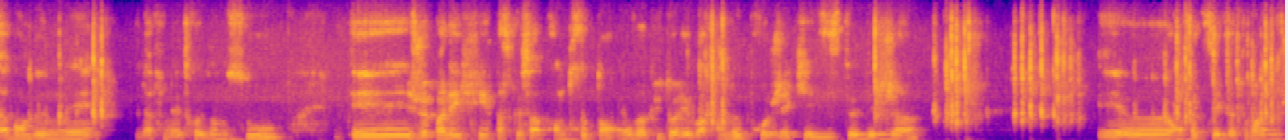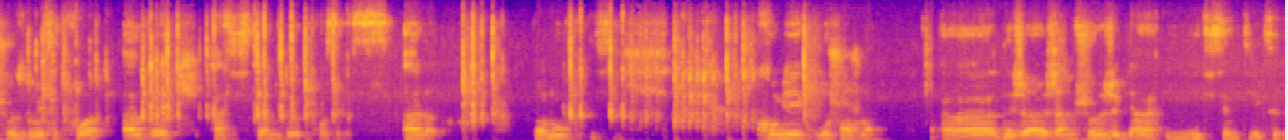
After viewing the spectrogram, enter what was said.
abandonner la fenêtre d'en dessous. Et je ne vais pas l'écrire parce que ça va prendre trop de temps. On va plutôt aller voir un autre projet qui existe déjà. Et euh, en fait, c'est exactement la même chose, mais cette fois avec un système de process. Alors, on ouvre ici. Premier gros changement. Euh, déjà, j'ai la même chose, j'ai bien init, SMT, etc.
